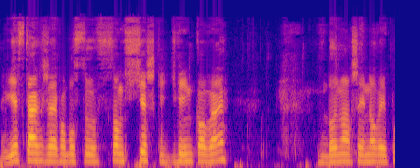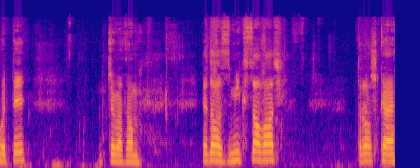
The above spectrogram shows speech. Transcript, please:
jest tak, że po prostu są ścieżki dźwiękowe do naszej nowej płyty. Trzeba tam wiadomo zmiksować troszkę.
